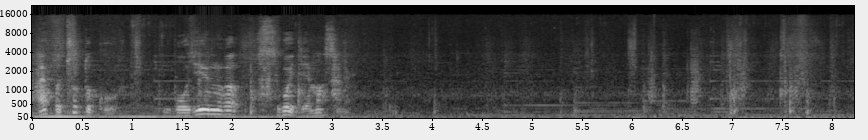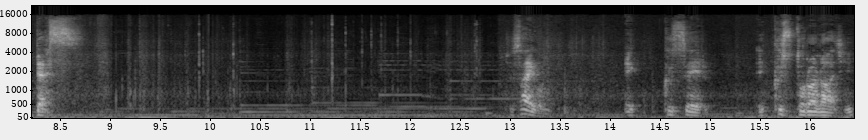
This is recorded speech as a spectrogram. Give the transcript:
やっぱちょっとこうボリュームがすごい出ますね。です。じゃ最後に XL エクストララージ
